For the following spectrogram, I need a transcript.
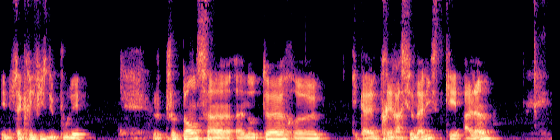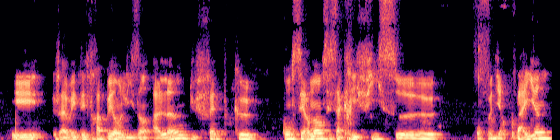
et du sacrifice du poulet. Je pense à un, auteur euh, qui est quand même très rationaliste, qui est Alain. Et j'avais été frappé en lisant Alain du fait que concernant ces sacrifices, euh, on peut dire païens,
